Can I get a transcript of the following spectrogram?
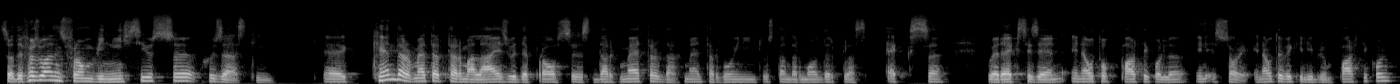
So the first one is from Vinicius, uh, who's asking, can dark matter thermalize with the process dark matter, dark matter going into standard model plus X where X is an, an out of particle, in, sorry, an out of equilibrium particle,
